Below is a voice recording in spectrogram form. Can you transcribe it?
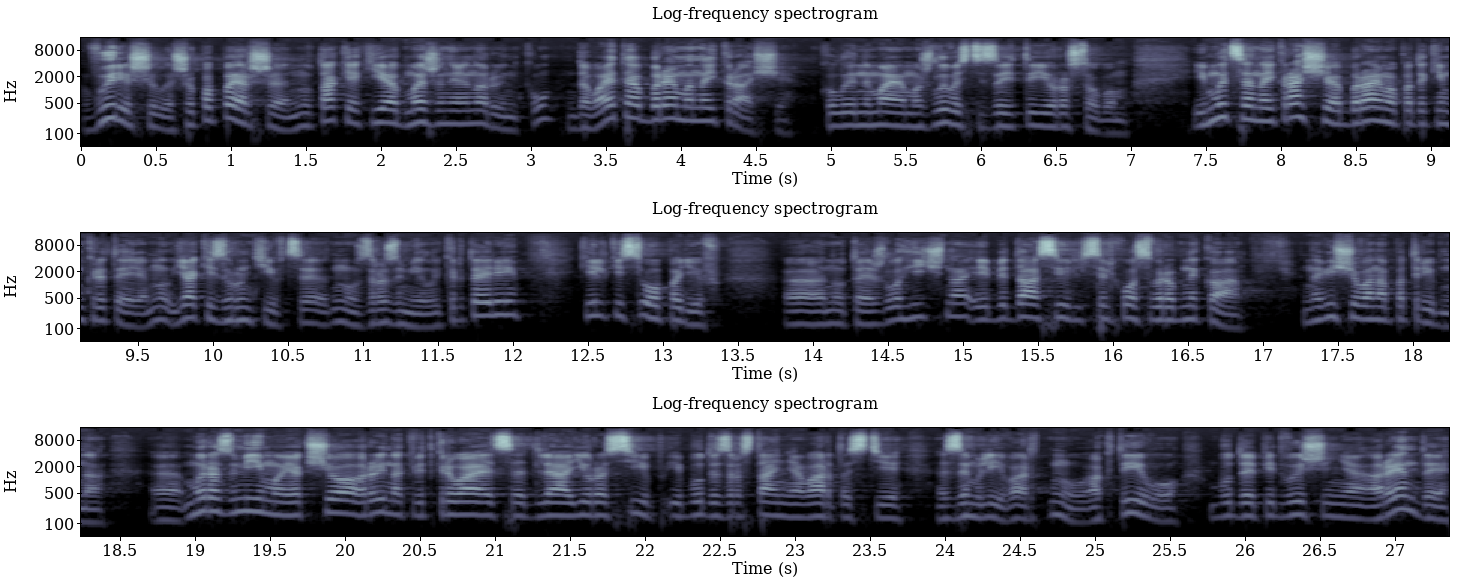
вирішили, що, по-перше, ну так як є обмеження на ринку, давайте оберемо найкраще, коли немає можливості зайти юрособам. І ми це найкраще обираємо по таким критеріям. Ну, якість ґрунтів це ну, зрозумілий критерій, кількість опадів. Е, Ну, теж логічно, і біда сіль- сільхозвиробника. Навіщо вона потрібна? Е, Ми розуміємо, якщо ринок відкривається для юросіб і буде зростання вартості землі, ну, активу, буде підвищення оренди,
